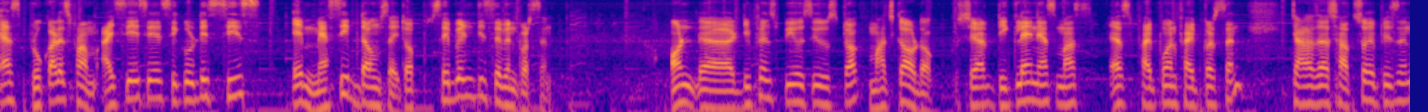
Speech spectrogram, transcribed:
as brokerage firm ICICI securities sees a massive downside of seventy seven percent on uh, defense PSU stock Majgao Doc share decline as as 5.5 percent, চার হাজার সাতশো এপিসেন্ট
